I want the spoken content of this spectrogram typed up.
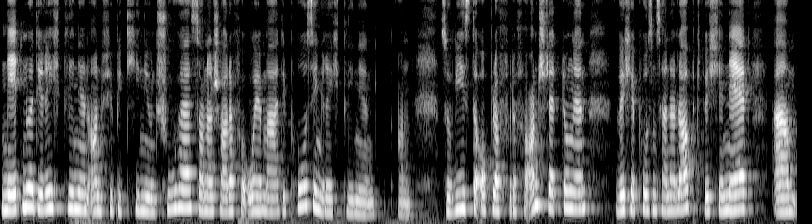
nicht nur die Richtlinien an für Bikini und Schuhe, sondern schau dir vor allem auch die Posing-Richtlinien an. So wie ist der Ablauf der Veranstaltungen, welche Posen sind erlaubt, welche nicht, ähm,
